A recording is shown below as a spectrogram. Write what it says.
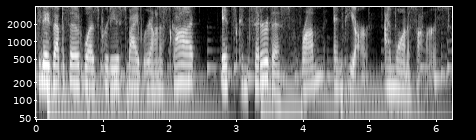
Today's episode was produced by Brianna Scott. It's Consider This from NPR. I'm Juana Summers.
